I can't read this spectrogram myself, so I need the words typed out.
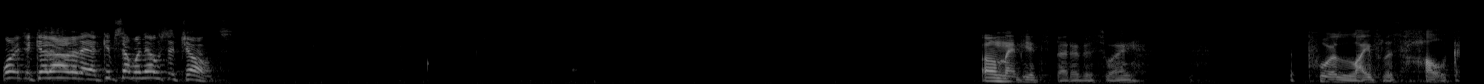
Why don't you get out of there? Give someone else a chance. Oh, maybe it's better this way. Poor lifeless hulk.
